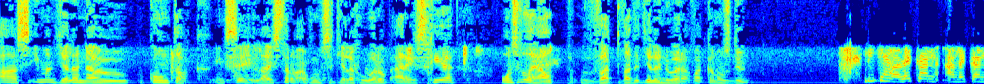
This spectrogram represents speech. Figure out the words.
as iemand julle nou kontak en sê luister ons het julle gehoor op RSG ons wil help. Wat wat het julle nodig? Wat kan ons doen weet jy hulle kan hulle kan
